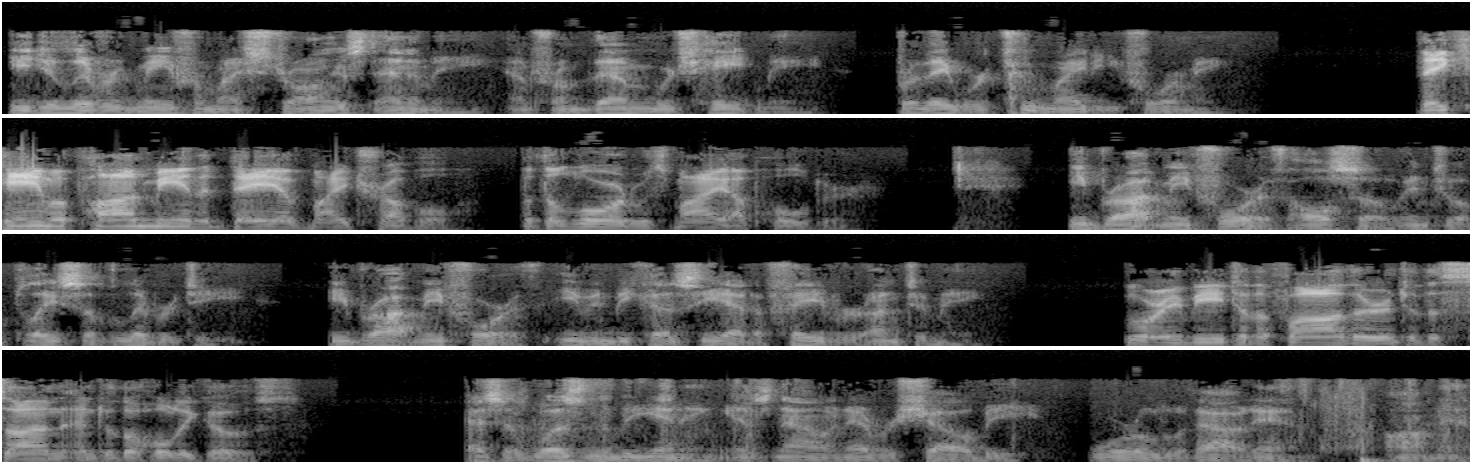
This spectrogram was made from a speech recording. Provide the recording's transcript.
He delivered me from my strongest enemy, and from them which hate me, for they were too mighty for me. They came upon me in the day of my trouble, but the Lord was my upholder. He brought me forth also into a place of liberty. He brought me forth, even because he had a favor unto me. Glory be to the Father, and to the Son, and to the Holy Ghost as it was in the beginning, is now, and ever shall be, world without end. Amen.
